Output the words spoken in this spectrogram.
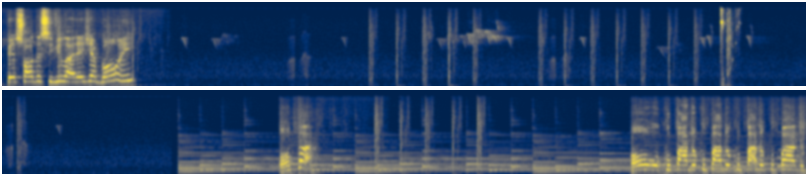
O pessoal desse vilarejo é bom, hein? Opa! Oh, ocupado, ocupado, ocupado, ocupado.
